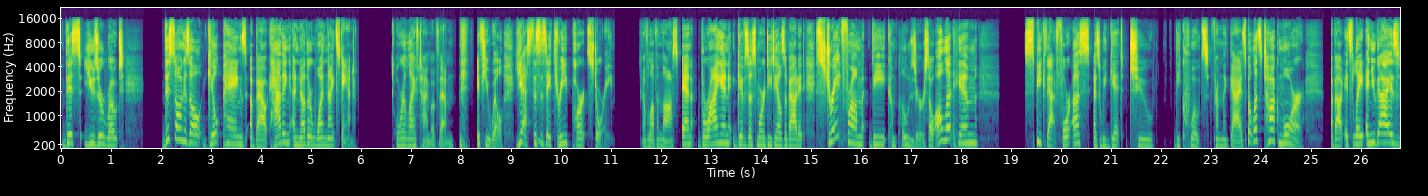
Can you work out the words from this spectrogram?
This user wrote, This song is all guilt pangs about having another one night stand or a lifetime of them, if you will. Yes, this is a three part story of Love and Loss. And Brian gives us more details about it straight from the composer. So I'll let him speak that for us as we get to the quotes from the guys. But let's talk more about It's Late. And you guys,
